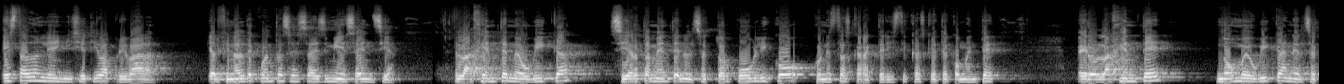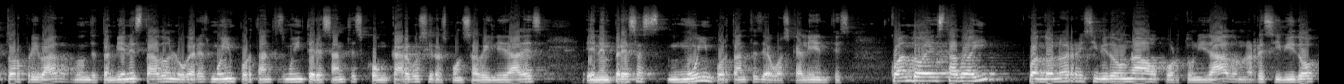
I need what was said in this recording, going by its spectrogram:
he estado en la iniciativa privada. Y al final de cuentas esa es mi esencia. La gente me ubica ciertamente en el sector público con estas características que te comenté. Pero la gente no me ubica en el sector privado, donde también he estado en lugares muy importantes, muy interesantes, con cargos y responsabilidades en empresas muy importantes de Aguascalientes. ¿Cuándo he estado ahí? Cuando no he recibido una oportunidad o no he recibido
